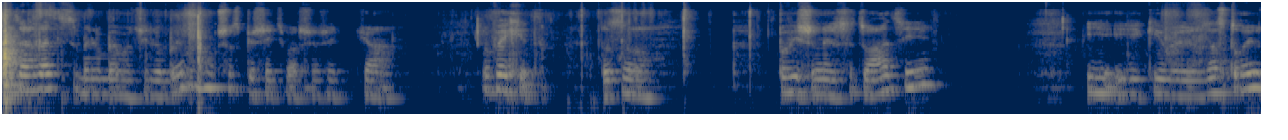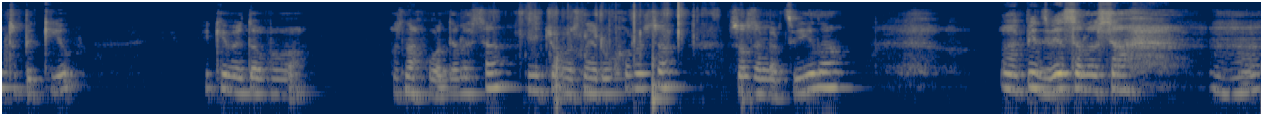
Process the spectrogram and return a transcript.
Загадайте себе любимо чи любимого, що спішить в ваше життя. Вихід з повішеної ситуації і, які ви застою, тупиків, які ви довго знаходилися, нічого ж не рухалося, все замертвіло, е, підвисилося. Угу.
